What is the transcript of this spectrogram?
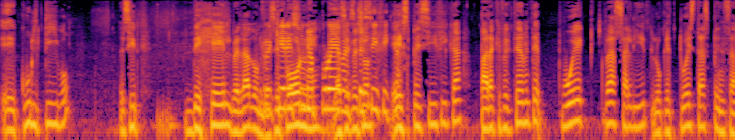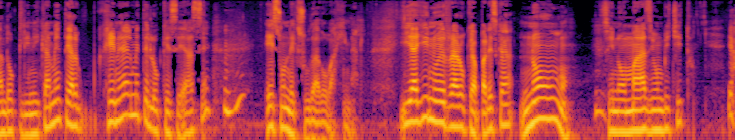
eh, cultivo, es decir, de gel, ¿verdad? Donde se pone una prueba específica. específica para que efectivamente pueda salir lo que tú estás pensando clínicamente. Generalmente lo que se hace es un exudado vaginal. Y allí no es raro que aparezca no uno, sino más de un bichito. Ya.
